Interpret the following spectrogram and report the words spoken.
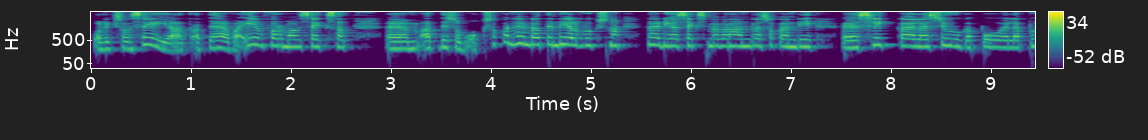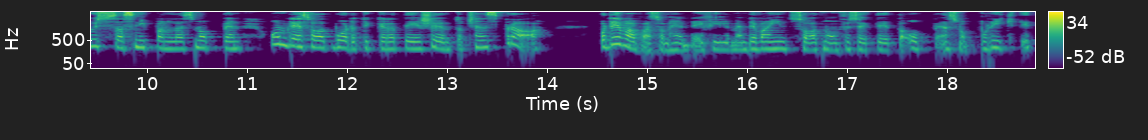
och liksom säga att, att det här var en form av sex, att, um, att det som också kan hända att en del vuxna när de har sex med varandra så kan de uh, slicka eller suga på eller pussa snippan eller snoppen om det är så att båda tycker att det är skönt och känns bra. Och det var vad som hände i filmen. Det var inte så att någon försökte äta upp en snopp på riktigt.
